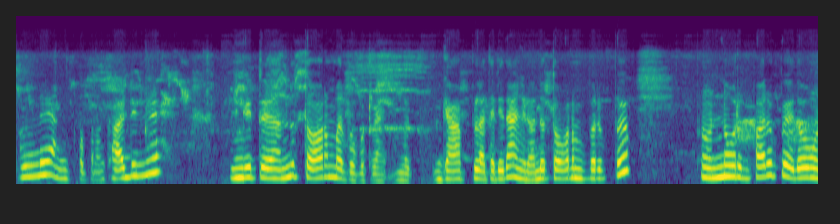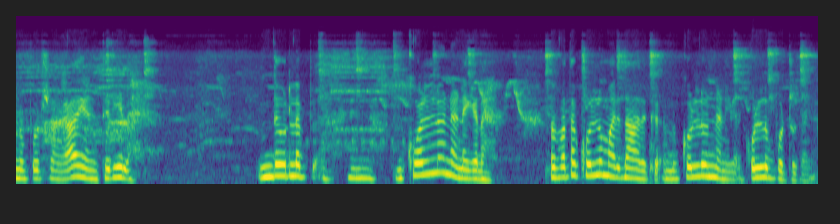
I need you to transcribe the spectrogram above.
புல் அதுக்கப்புறம் கடுகு இங்கிட்டு வந்து துவரம் பருப்பு போட்டுருவேன். இந்த கேப்பில் தான் அங்கிட்டு வந்து துவரம் பருப்பு அப்புறம் இன்னொரு பருப்பு ஏதோ ஒன்று போட்டுருவாங்க. அது எனக்கு தெரியல. இந்த ஊரில் கொல்லுன்னு நினைக்கிறேன். இப்போ பார்த்தா கொல்லு மாதிரி தான் இருக்குது அந்த கொல்லுன்னு நினைக்கிறேன். கொல்லு போட்டிருக்காங்க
